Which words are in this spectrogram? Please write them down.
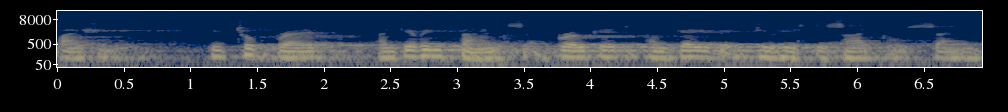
passion, he took bread and giving thanks, broke it and gave it to his disciples, saying,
